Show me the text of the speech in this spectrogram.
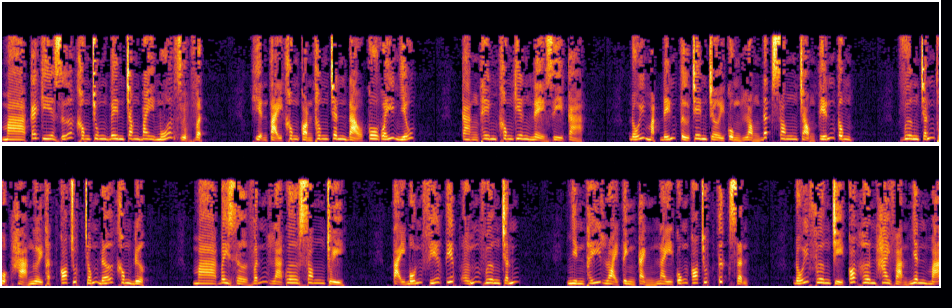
mà cái kia giữa không trung bên trong bay múa ruột vật, hiện tại không còn thông chân đạo cô quấy nhiễu, càng thêm không kiêng nể gì cả, đối mặt đến từ trên trời cùng lòng đất song trọng tiến công, vương c h ấ n thuộc hạ người thật có chút chống đỡ không được, mà bây giờ vẫn là ơ song chùy, tại bốn phía tiếp ứng vương c h ấ n nhìn thấy loại tình cảnh này cũng có chút tức giận, đối phương chỉ có hơn hai vạn nhân mã,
